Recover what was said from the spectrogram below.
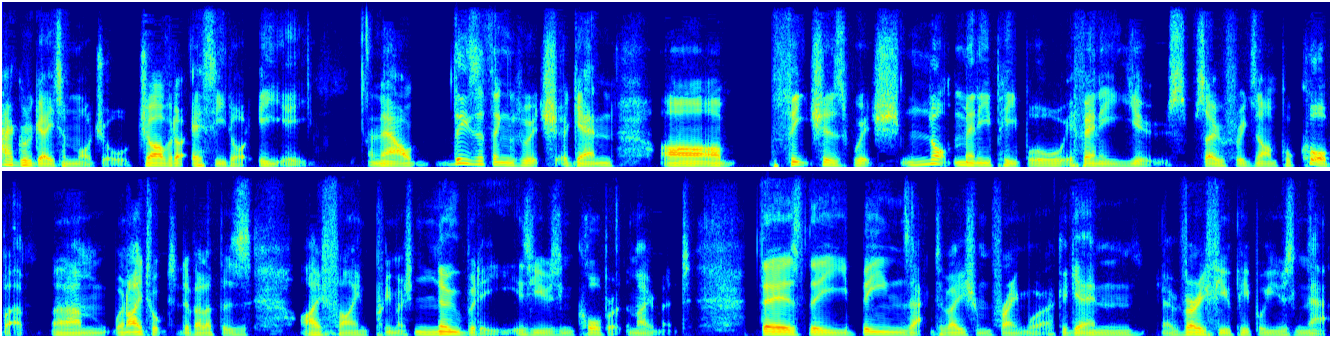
aggregator module, java.se.ee. Now, these are things which, again, are features which not many people, if any, use. So, for example, Corba. Um, when I talk to developers, I find pretty much nobody is using Corba at the moment. There's the Beans activation framework. Again, you know, very few people using that.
